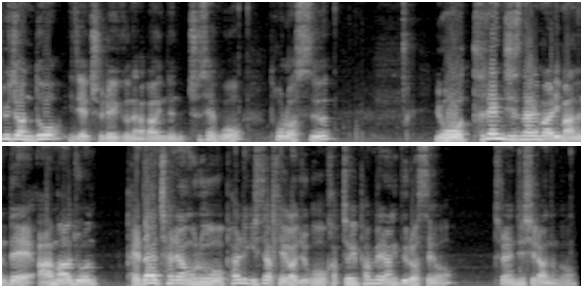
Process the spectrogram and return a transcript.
퓨전도 이제 줄이고 나가 있는 추세고 토러스 요 트렌짓은 할 말이 많은데 아마존 배달 차량으로 팔리기 시작해가지고 갑자기 판매량이 늘었어요. 트렌짓이라는 거.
